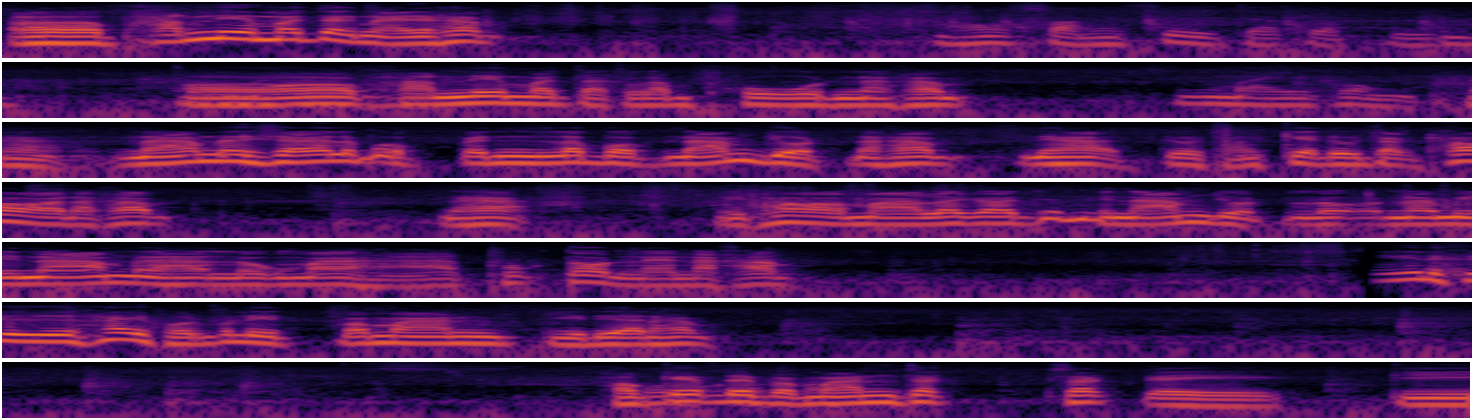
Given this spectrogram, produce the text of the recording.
เอ่อพันธุ์เนี่ยมาจากไหนนะครับเขาสั่งซื้อจากหลักดินอ๋อพันธุ์นี่มาจากลำพูนนะครับเชียงใหม่ของอะน้ำในใช้ระบบเป็นระบบน้ำหยดนะครับเนี่ยฮะดูสังเกตดูจากท่อนะครับนะฮะมีท่อมาแล้วก็จะมีน้ำหยดลงนะมีน้ำนะฮะลงมาหาทุกต้นเลยนะครับ นี่คือให้ผลผลิตประมาณกี่เดือนครับ เขาเก็บได้ประมาณสักสักเออกี่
